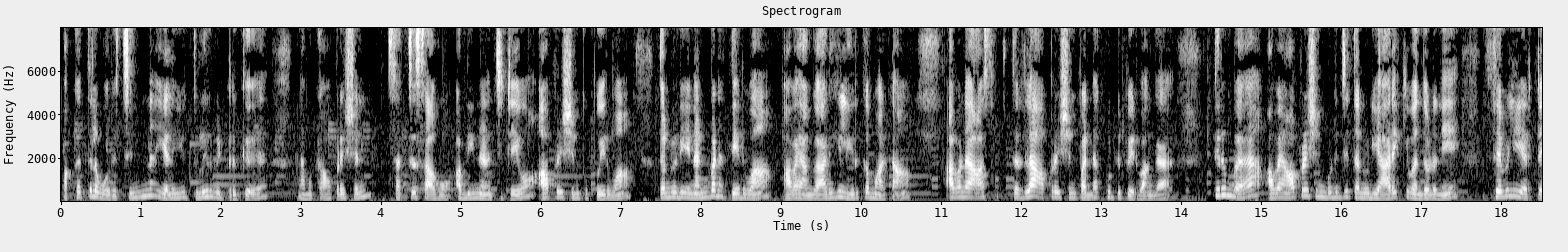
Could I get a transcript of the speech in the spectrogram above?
பக்கத்தில் ஒரு சின்ன இலையும் துளிர் விட்டுருக்கு. நமக்கு ஆப்ரேஷன் சக்ஸஸ் ஆகும் அப்படின்னு நினச்சிட்டேயும் ஆப்ரேஷனுக்கு போயிடுவான் தன்னுடைய நண்பனை தேடுவான். அவன் அங்கே அருகில் இருக்க மாட்டான். அவனை ஆஸ்பத்திரியில் ஆப்ரேஷன் பண்ண கூட்டு போயிடுவாங்க திரும்ப அவன் ஆப்ரேஷன் முடிஞ்சு தன்னுடைய அறைக்கு வந்த உடனே செவிலியர்கிட்ட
